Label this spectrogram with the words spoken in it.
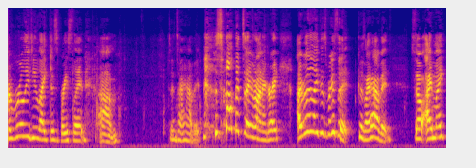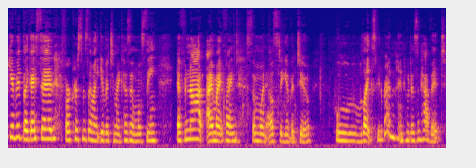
really do like this bracelet. Um, since I have it. so it's ironic, right? I really like this bracelet because I have it. So I might give it, like I said, for Christmas, I might give it to my cousin. We'll see. If not, I might find someone else to give it to who likes Peter Pan and who doesn't have it.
